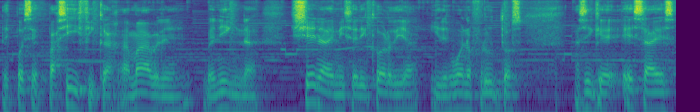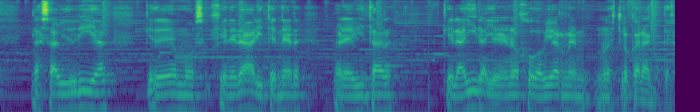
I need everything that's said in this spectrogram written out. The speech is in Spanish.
después es pacífica, amable, benigna, llena de misericordia y de buenos frutos. Así que esa es la sabiduría que debemos generar y tener para evitar que la ira y el enojo gobiernen nuestro carácter.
